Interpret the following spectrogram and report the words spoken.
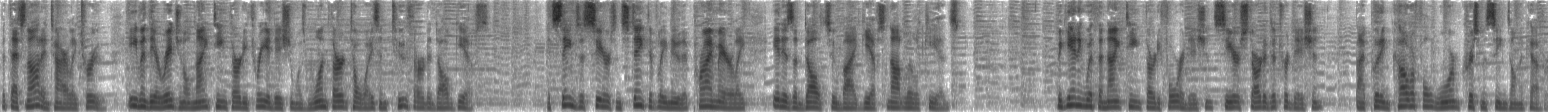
but that's not entirely true. Even the original 1933 edition was one third toys and two third adult gifts. It seems that Sears instinctively knew that primarily it is adults who buy gifts, not little kids. Beginning with the 1934 edition, Sears started a tradition by putting colorful, warm Christmas scenes on the cover.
